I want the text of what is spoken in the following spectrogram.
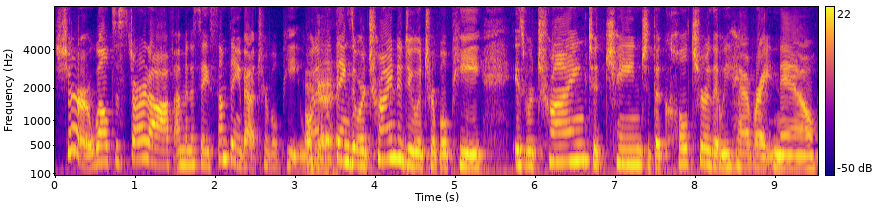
Sure. Well, to start off, I'm going to say something about Triple P. One okay. of the things that we're trying to do with Triple P is we're trying to change the culture that we have right now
